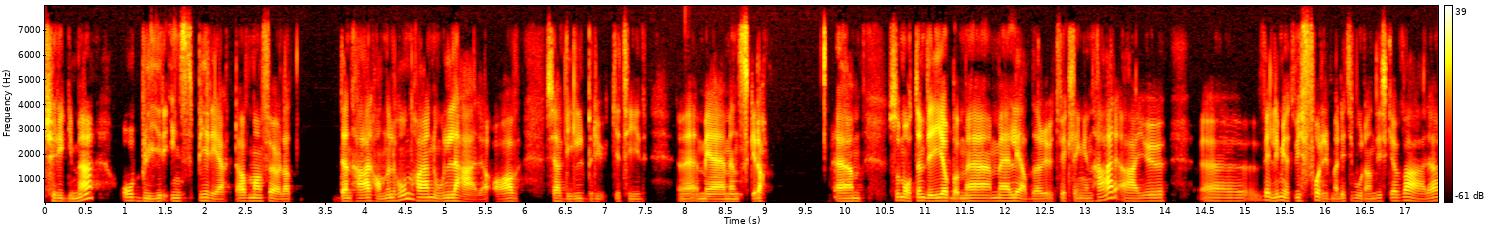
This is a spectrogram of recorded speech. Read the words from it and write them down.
trygg med, og blir inspirert av. Man føler at den her, han eller hun, har jeg noe å lære av, så jeg vil bruke tid eh, med mennesker. da. Um, så måten vi jobber med, med lederutviklingen her, er jo uh, veldig mye at vi former dem til hvordan de skal være,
